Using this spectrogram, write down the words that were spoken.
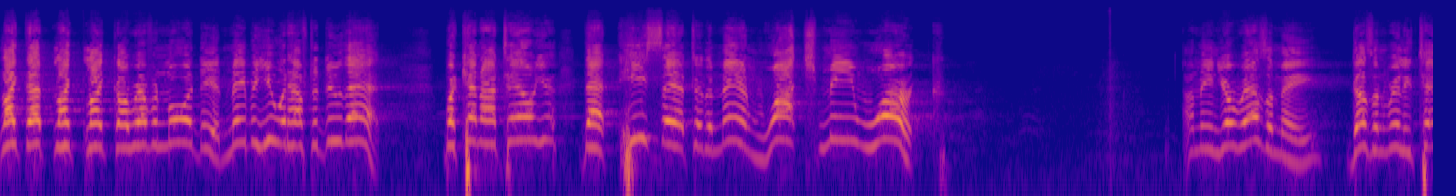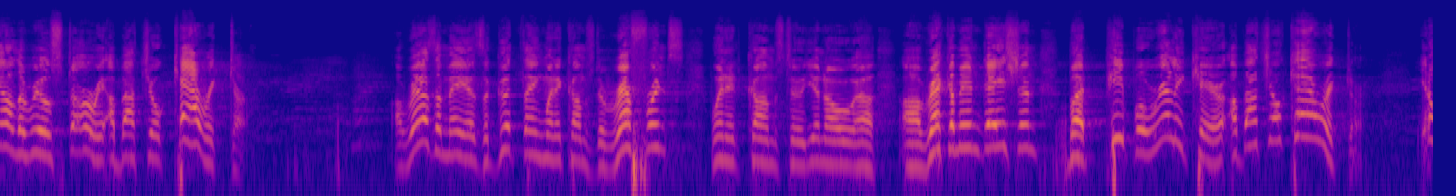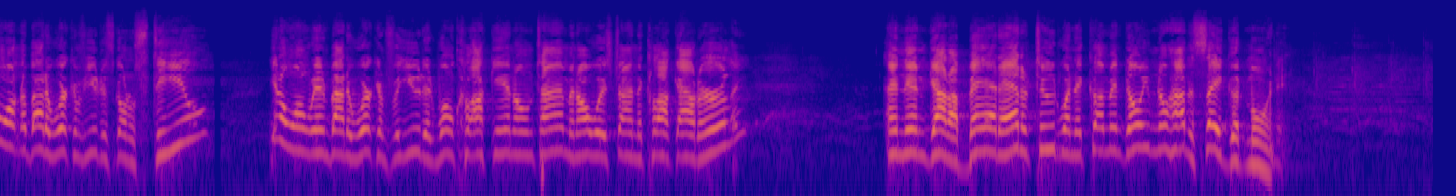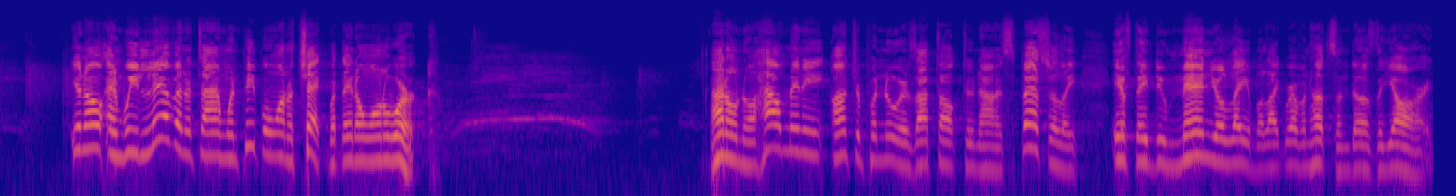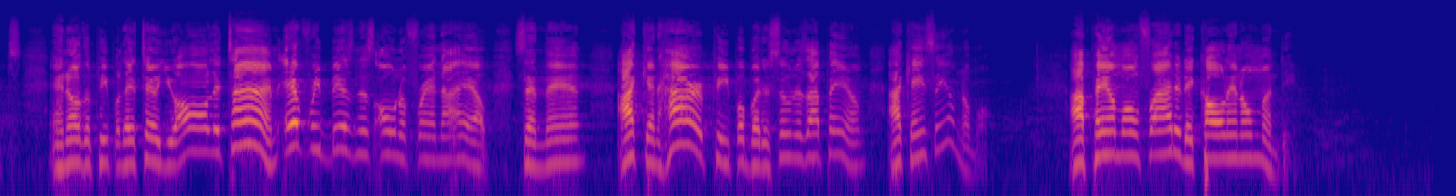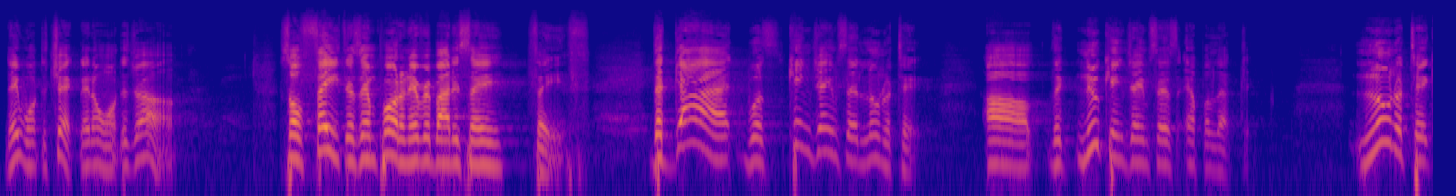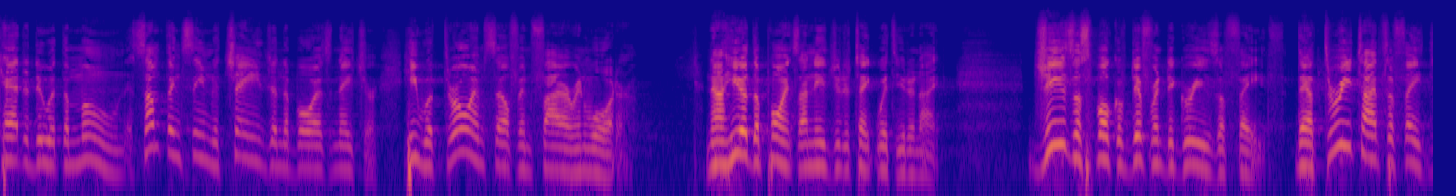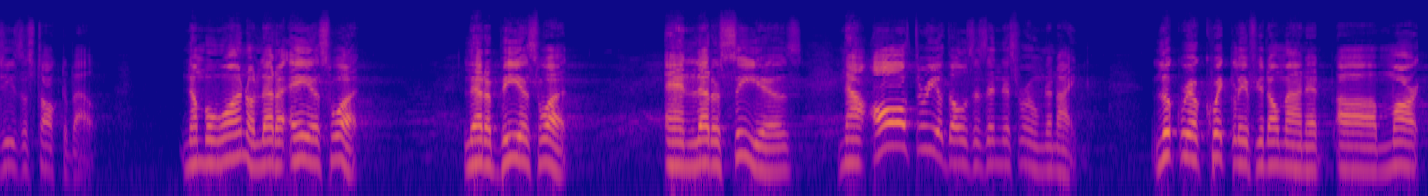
like that, like like uh, Reverend Moore did. Maybe you would have to do that. But can I tell you that he said to the man, "Watch me work." I mean, your resume doesn't really tell the real story about your character. A resume is a good thing when it comes to reference, when it comes to, you know, uh, uh, recommendation, but people really care about your character. You don't want nobody working for you that's going to steal. You don't want anybody working for you that won't clock in on time and always trying to clock out early. And then got a bad attitude when they come in, don't even know how to say good morning. You know, and we live in a time when people want to check, but they don't want to work. I don't know how many entrepreneurs I talk to now, especially if they do manual labor like Reverend Hudson does the yards and other people. They tell you all the time, every business owner friend I have said, man, I can hire people, but as soon as I pay them, I can't see them no more. I pay them on Friday, they call in on Monday. They want the check, they don't want the job. So faith is important. Everybody say faith. The guy was, King James said lunatic. Uh, the New King James says epileptic. Lunatic had to do with the moon. Something seemed to change in the boy's nature. He would throw himself in fire and water. Now, here are the points I need you to take with you tonight. Jesus spoke of different degrees of faith. There are three types of faith Jesus talked about. Number one, or letter A is what? Letter B is what? And letter C is. Now, all three of those is in this room tonight. Look real quickly, if you don't mind, at uh, Mark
